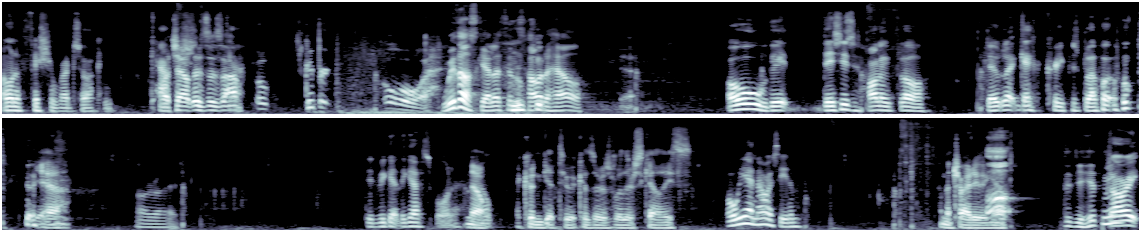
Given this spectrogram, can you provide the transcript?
I want a fishing rod so I can catch. Watch out, there's a zombie. Oh, creeper. Oh, Wither skeletons. How the hell? yeah. Oh, the, this is hollow floor. Don't let get creepers blow up. Yeah. All right. Did we get the gas spawner? No, Nope. I couldn't get to it because there was wither skellies. Oh yeah, now I see them. I'm gonna try to again. Oh, did you hit me? Sorry.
